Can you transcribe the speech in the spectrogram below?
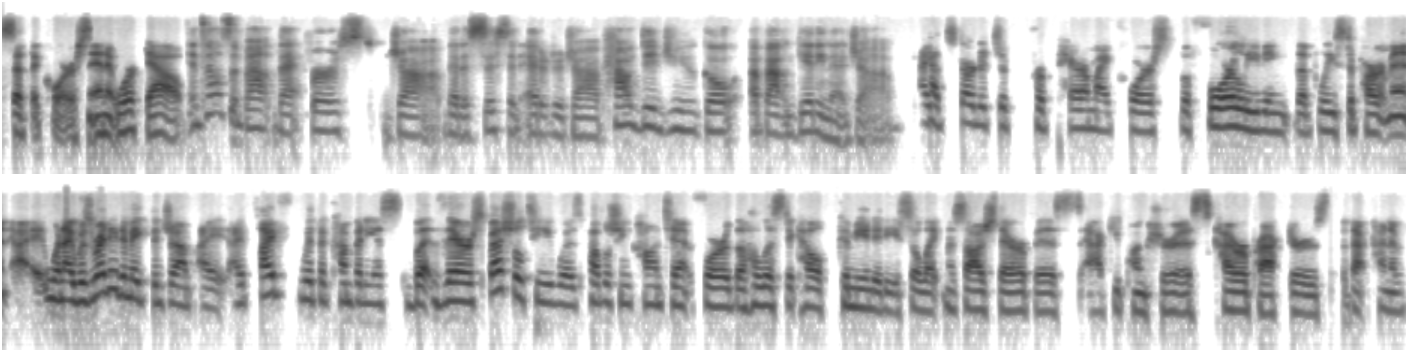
set the course and it worked out. And tell us about that first job, that assistant editor job. How did you go about getting that job? I had started to prepare my course before leaving the police department. I, when I was ready to make the jump, I, I, applied with a company, but their specialty was publishing content for the holistic health community. So, like massage therapists, acupuncturists, chiropractors, that kind of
